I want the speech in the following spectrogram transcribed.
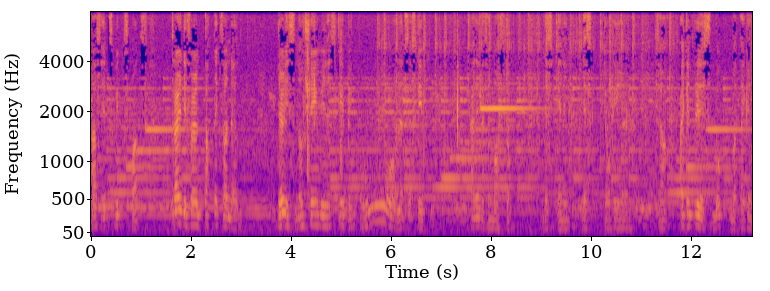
has its weak spots. Try different tactics on them. There is no shame in escaping. Oh, let's escape. I think that's a boss joke. Just kidding. Just joking here. So, I can't read this book, but I can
